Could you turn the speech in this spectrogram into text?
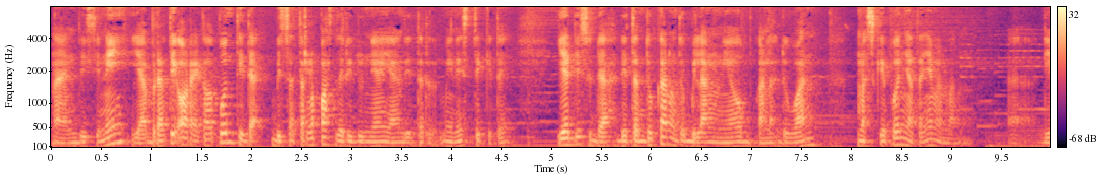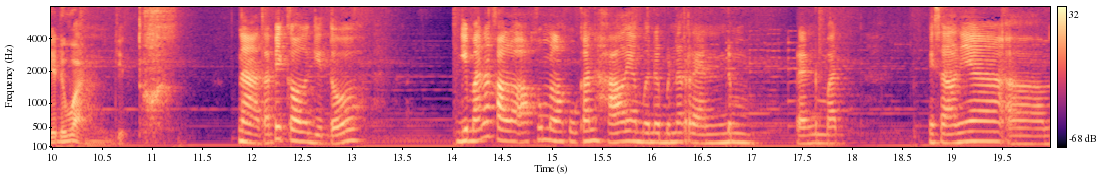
Nah, di sini ya berarti Oracle pun tidak bisa terlepas dari dunia yang deterministik gitu ya. Ya dia sudah ditentukan untuk bilang Neo bukanlah the one meskipun nyatanya memang uh, dia the one gitu. Nah, tapi kalau gitu gimana kalau aku melakukan hal yang benar-benar random random banget misalnya um,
